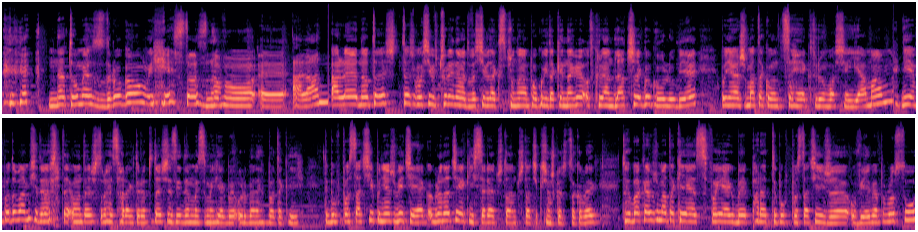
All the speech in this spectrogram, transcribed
Natomiast drugą jest to znowu e, Alan, ale no też, też właściwie wczoraj nawet właściwie tak sprzątałam pokój i takie nagle odkryłam dlaczego go lubię, ponieważ ma taką cechę, którą właśnie ja mam. Nie wiem, podoba mi się też, te, on też trochę z charakteru, to też jest jeden z moich jakby ulubionych chyba takich typów postaci, ponieważ wiecie, jak oglądacie jakiś serial, czy tam czytacie książkę, czy cokolwiek, to chyba każdy ma takie swoje jakby parę typów postaci, że uwielbia po prostu,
